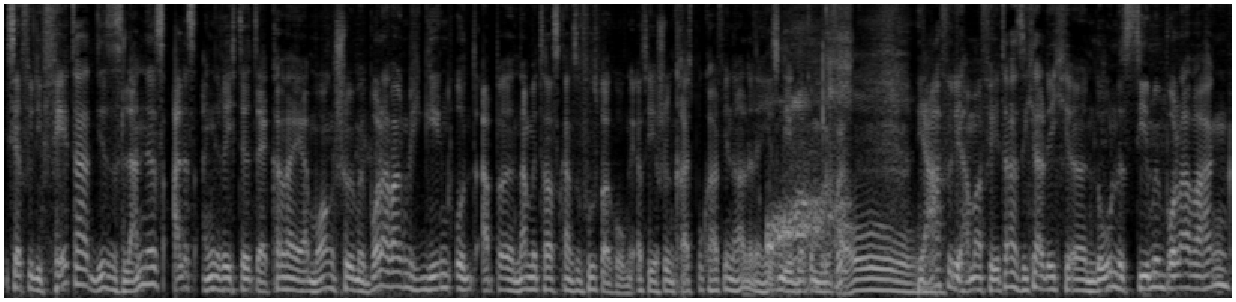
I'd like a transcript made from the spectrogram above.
ist ja für die Väter dieses Landes alles angerichtet. Da können wir ja morgen schön mit Bollerwagen durch die Gegend und ab äh, nachmittags kannst du Fußball gucken. Erst hier schön Kreispokalfinale, dann Hessen gegen Bochum Löffel. Oh. Ja, für die Hammerväter sicherlich äh, ein lohnendes Ziel mit dem Bollerwagen.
